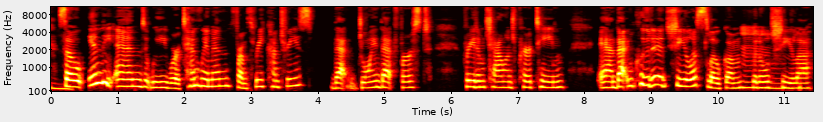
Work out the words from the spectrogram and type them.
Mm-hmm. So, in the end, we were 10 women from three countries that joined that first Freedom Challenge prayer team. And that included Sheila Slocum, mm. good old mm. Sheila,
